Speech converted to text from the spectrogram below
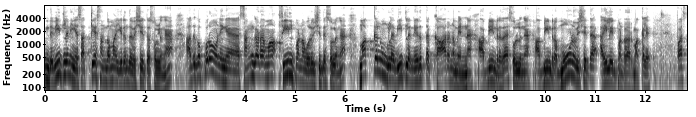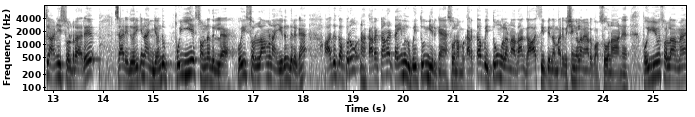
இந்த வீட்டில் நீங்கள் சத்தியசந்தமாக இருந்த விஷயத்த சொல்லுங்கள் அதுக்கப்புறம் நீங்கள் சங்கடமாக ஃபீல் பண்ண ஒரு விஷயத்த சொல்லுங்கள் மக்கள் உங்களை வீட்டில் நிறுத்த காரணம் என்ன அப்படின்றத சொல்லுங்கள் அப்படின்ற மூணு விஷயத்த ஹைலைட் பண்ணுறாரு மக்களே. ஃபஸ்ட்டு அனீஷ் சொல்கிறாரு சார் இது வரைக்கும் நான் இங்கே வந்து பொய்யே சொன்னதில்லை. பொய் சொல்லாமல் நான் இருந்திருக்கேன். அதுக்கப்புறம் நான் கரெக்டான டைமுக்கு போய் தூங்கியிருக்கேன். ஸோ நம்ம கரெக்டாக போய் தூங்கலைன்னா தான் காசிப்பு இந்த மாதிரி விஷயங்கள்லாம் நடக்கும். ஸோ நான் பொய்யும் சொல்லாமல்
